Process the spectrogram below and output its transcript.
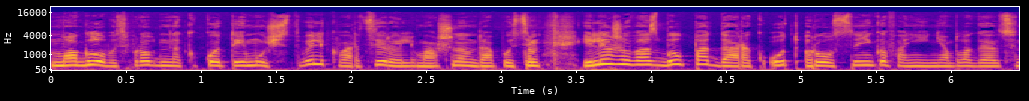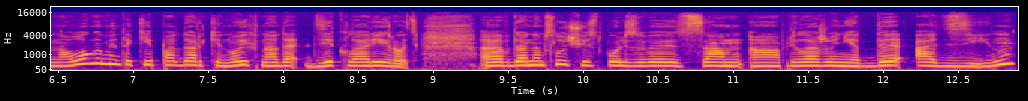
могло быть продано какое-то имущество или квартира, или машина, допустим. Или же у вас был подарок от родственников, они не облагаются налогами, такие подарки, но их надо декларировать. А, в данном случае используется а, приложение D1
